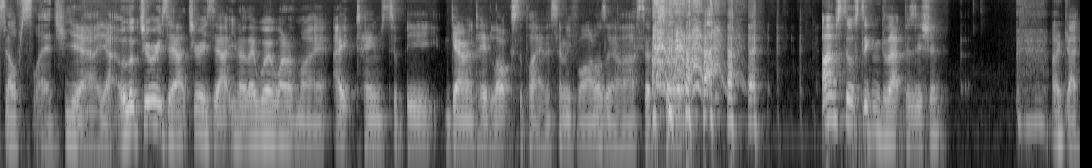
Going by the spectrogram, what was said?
Self sledge. Yeah, yeah. Well, look, jury's out. Jury's out. You know, they were one of my eight teams to be guaranteed locks to play in the semi-finals in our last episode. I'm still sticking to that position. Okay.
